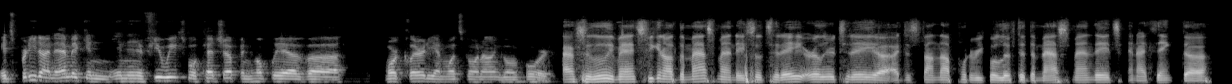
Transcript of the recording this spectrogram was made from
it's pretty dynamic and, and in a few weeks we'll catch up and hopefully have uh, more clarity on what's going on going forward. Absolutely, man. Speaking of the mask mandate, so today, earlier today, uh, I just found out Puerto Rico lifted the mask mandates, and I think the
